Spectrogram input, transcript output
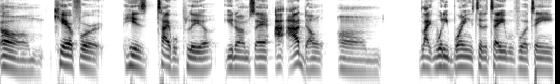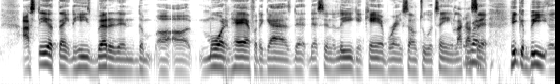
um care for his type of player. You know what I'm saying? I, I don't. Um, like what he brings to the table for a team. I still think that he's better than the uh, uh, more than half of the guys that that's in the league and can bring something to a team. Like I Right. said, he could be uh,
